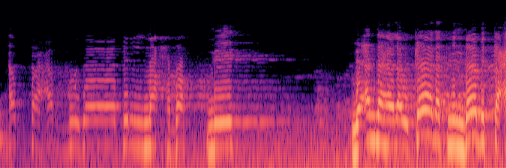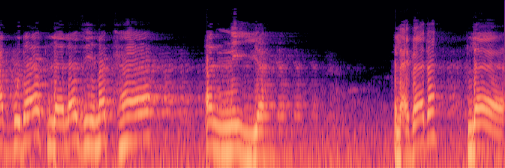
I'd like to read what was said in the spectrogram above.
التعبدات المحضة. ليه؟ لأنها لو كانت من باب التعبدات للزمتها النية. العبادة لا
